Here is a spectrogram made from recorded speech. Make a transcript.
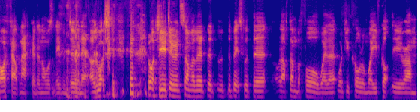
I felt knackered, and I wasn't even doing it. I was watching watching you doing some of the, the, the bits with the what I've done before, where the, what do you call them, where you've got your um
